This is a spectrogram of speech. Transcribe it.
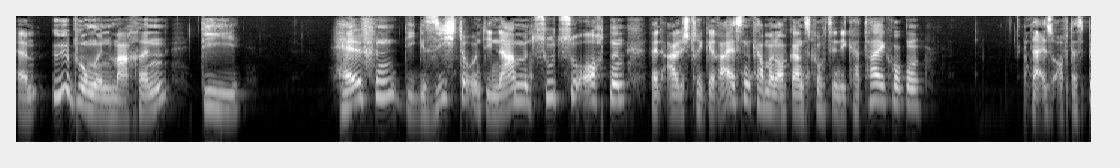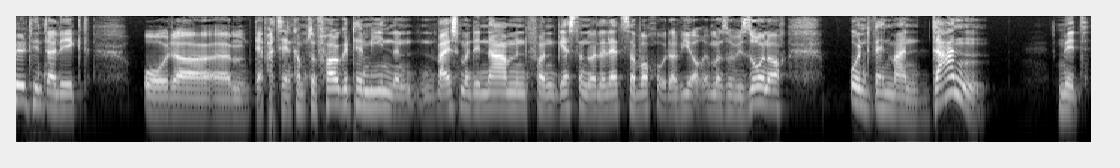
ähm, Übungen machen, die helfen, die Gesichter und die Namen zuzuordnen. Wenn alle Stricke reißen, kann man auch ganz kurz in die Kartei gucken. Da ist oft das Bild hinterlegt oder ähm, der Patient kommt zum Folgetermin, dann weiß man den Namen von gestern oder letzter Woche oder wie auch immer sowieso noch. Und wenn man dann mit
